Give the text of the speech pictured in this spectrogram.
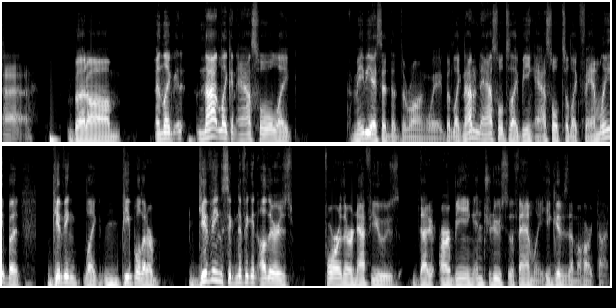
uh, but um and like eh, not like an asshole like maybe i said that the wrong way but like not an asshole to like being asshole to like family but giving like people that are giving significant others for their nephews that are being introduced to the family he gives them a hard time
